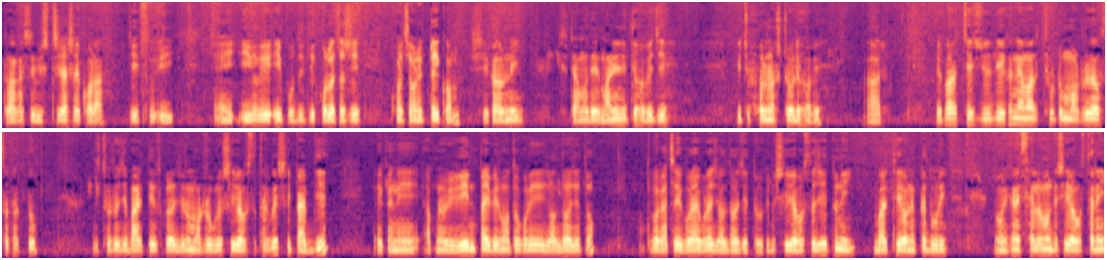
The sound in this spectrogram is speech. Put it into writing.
তো আকাশে বৃষ্টির আশায় করা, যেহেতু এই, এই- এইভাবে এই পদ্ধতিতে কলা চাষে খরচা অনেকটাই কম, সে কারণেই সেটা আমাদের মানিয়ে নিতে হবে যে কিছু ফল নষ্ট হলে হবে। আর ব্যাপার হচ্ছে, যদি এখানে আমার ছোট মোটরের ব্যবস্থা থাকতো, যে ছোট যে বাড়িতে ইউজ করার জন্য মোটরগুলো সেই ব্যবস্থা থাকলে সেই পাইপ দিয়ে এখানে আপনার রেন পাইপের মতো করে জল দেওয়া যেত, অথবা গাছের গোড়ায় গোড়ায় জল দেওয়া যেত। কিন্তু সেই ব্যবস্থা যেহেতু নেই, বাড়িতে অনেকটা দূরে, এবং এখানে স্যালোর মধ্যে সেই ব্যবস্থা নেই,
